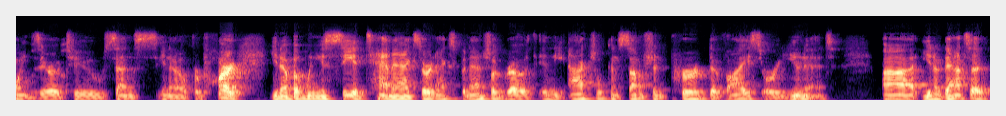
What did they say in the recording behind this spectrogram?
0.02 cents, you know, per part, you know, but when you see a 10x or an exponential growth in the actual consumption per device or unit, uh, you know, that's a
